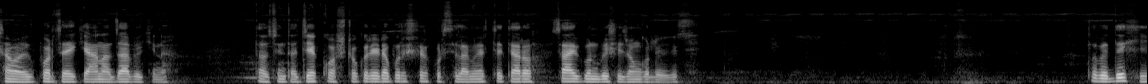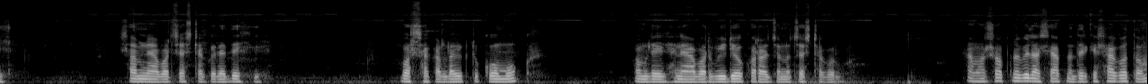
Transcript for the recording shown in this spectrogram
স্বাভাবিক পর্যায়ে কি আনা যাবে কিনা? তাও চিন্তা, যে কষ্ট করে এটা পরিষ্কার করছিলাম, এর চাইতে আরও চার গুণ বেশি জঙ্গল হয়ে গেছে। তবে দেখি, সামনে আবার চেষ্টা করে দেখি। বর্ষাকালটাও একটু কমুক, কমলে এখানে আবার ভিডিও করার জন্য চেষ্টা করব। আমার স্বপ্নবিলাসে আপনাদেরকে স্বাগতম।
